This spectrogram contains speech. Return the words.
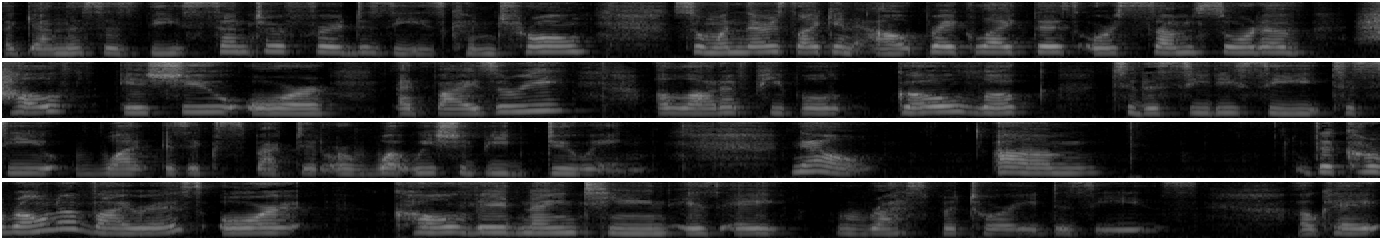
again, this is the Center for Disease Control. So, when there's like an outbreak like this or some sort of health issue or advisory, a lot of people go look to the CDC to see what is expected or what we should be doing. Now, um, the coronavirus or COVID 19 is a respiratory disease. Okay,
